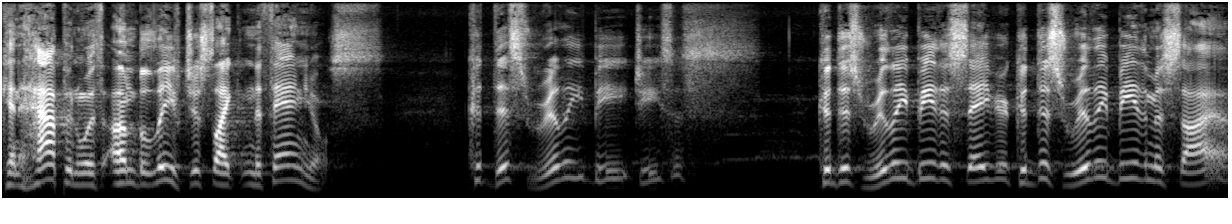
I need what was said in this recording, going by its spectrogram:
can happen with unbelief, just like Nathanael's. Could this really be Jesus? Could this really be the Savior? Could this really be the Messiah?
